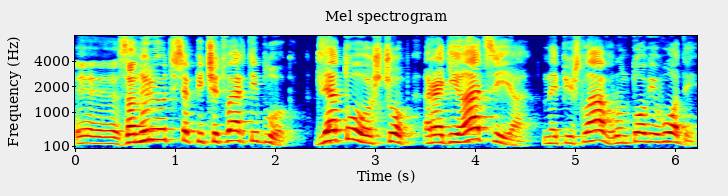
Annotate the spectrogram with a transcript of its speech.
е, занурюватися під четвертий блок. Для того, щоб радіація не пішла в ґрунтові води.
